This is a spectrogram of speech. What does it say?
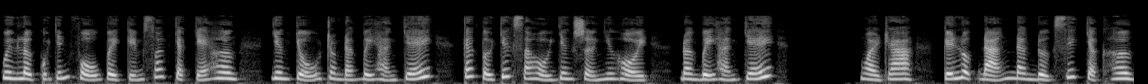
quyền lực của chính phủ bị kiểm soát chặt chẽ hơn, dân chủ trong đảng bị hạn chế, các tổ chức xã hội dân sự như hội, đoàn bị hạn chế. Ngoài ra, kỷ luật đảng đang được siết chặt hơn.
